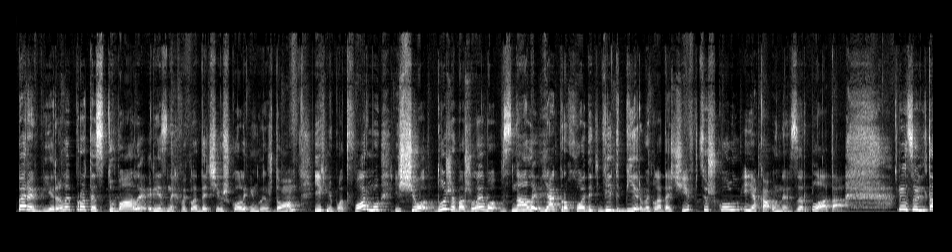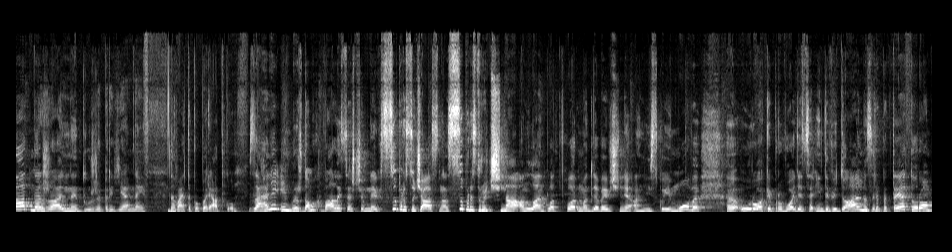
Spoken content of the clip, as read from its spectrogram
перевірили, протестували різних викладачів школи EnglishDom, їхню платформу, і що дуже важливо, взнали, як проходить відбір викладачів в цю школу і яка у них зарплата. Результат, на жаль, не дуже приємний. Давайте по порядку. Взагалі, English Dom хвалиться, що в них суперсучасна, суперзручна онлайн-платформа для вивчення англійської мови. Е, Уроки проводяться індивідуально з репетитором,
